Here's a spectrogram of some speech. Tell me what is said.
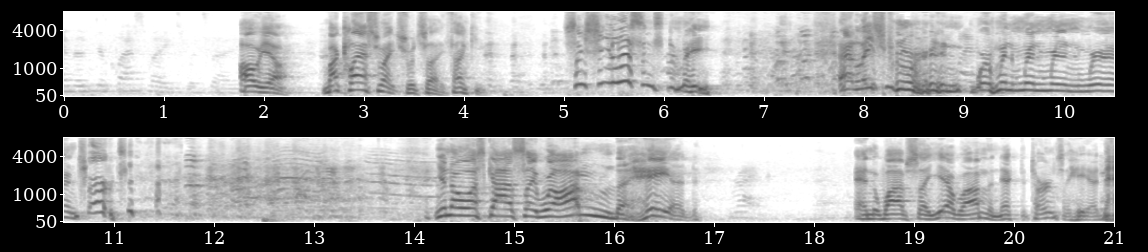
And the, your classmates would say. Oh, yeah. My classmates would say, thank you. See, she listens to me. At least when we're in, when, when, when we're in church. you know, us guys say, well, I'm the head. And the wives say, Yeah, well, I'm the neck that turns the head.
